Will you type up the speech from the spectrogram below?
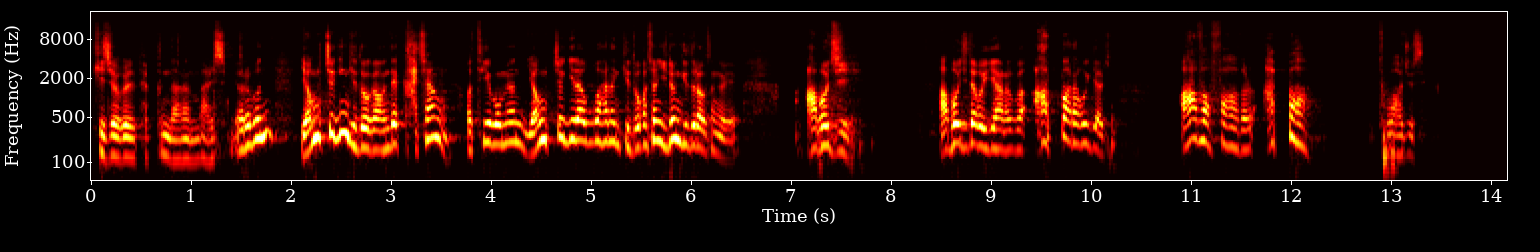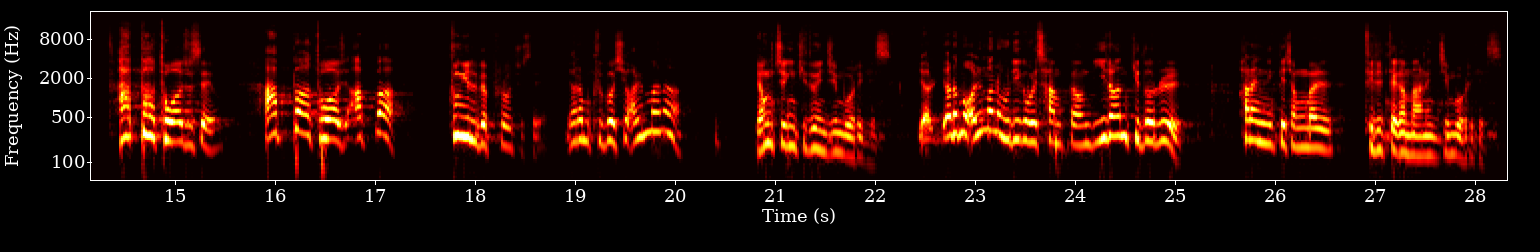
기적을 베푼다는 말씀. 여러분 영적인 기도 가운데 가장 어떻게 보면 영적이라고 하는 기도가 저는 이런 기도라고 생각해요. 아버지, 아버지라고 얘기 안 하고 아빠라고. 있어요. 아바 father, 아빠 도와주세요. 아빠 도와주세요. 아빠 도와주, 아빠 긍휼 베풀어 주세요. 여러분 그것이 얼마나 영적인 기도인지 모르겠어요. 여, 여러분 얼마나 우리가 우리 삶 가운데 이런 기도를 하나님께 정말 드릴 때가 많은지 모르겠어요.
